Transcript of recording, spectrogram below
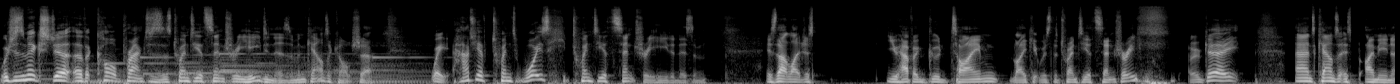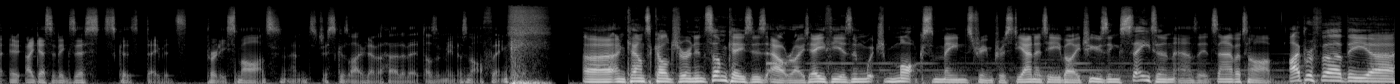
which is a mixture of occult practices, 20th century hedonism, and counterculture. Wait, how do you have 20? What is 20th century hedonism? Is that like just you have a good time like it was the 20th century? okay. And counter is, I mean, I guess it exists because David's pretty smart, and just because I've never heard of it doesn't mean it's not a thing. Uh, and counterculture, and in some cases, outright atheism, which mocks mainstream Christianity by choosing Satan as its avatar. I prefer the uh,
